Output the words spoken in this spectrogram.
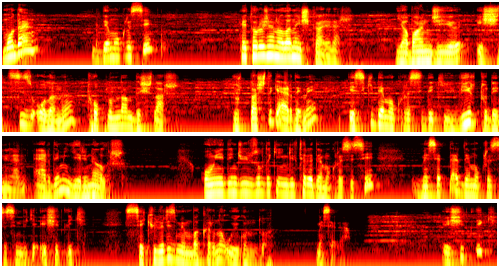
Modern demokrasi heterojen alanı işgal eder. Yabancıyı, eşitsiz olanı toplumdan dışlar. Yurttaşlık erdemi eski demokrasideki virtu denilen erdemin yerini alır. 17. yüzyıldaki İngiltere demokrasisi mezhepler demokrasisindeki eşitlik, sekülerizmin vakarına uygundu. Mesela eşitlik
